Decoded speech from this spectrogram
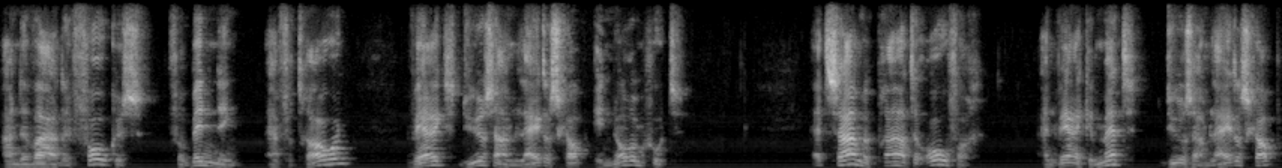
aan de waarden focus, verbinding en vertrouwen, werkt duurzaam leiderschap enorm goed. Het samen praten over en werken met duurzaam leiderschap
